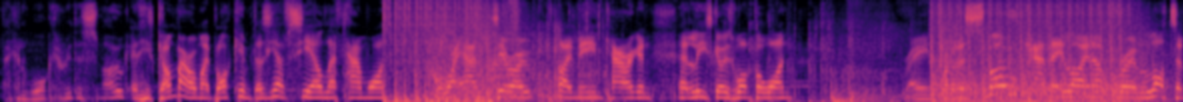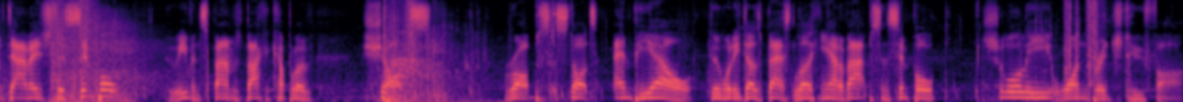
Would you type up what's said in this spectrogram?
they're going to walk through the smoke, and his gun barrel might block him. Does he have CL left hand one, right hand zero? I mean, Karrigan at least goes one for one. Rain in front of the smoke, and they line up for him. Lots of damage to Simple, who even spams back a couple of shots. Robs stots NPL doing what he does best, lurking out of apps, and Simple surely one bridge too far.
